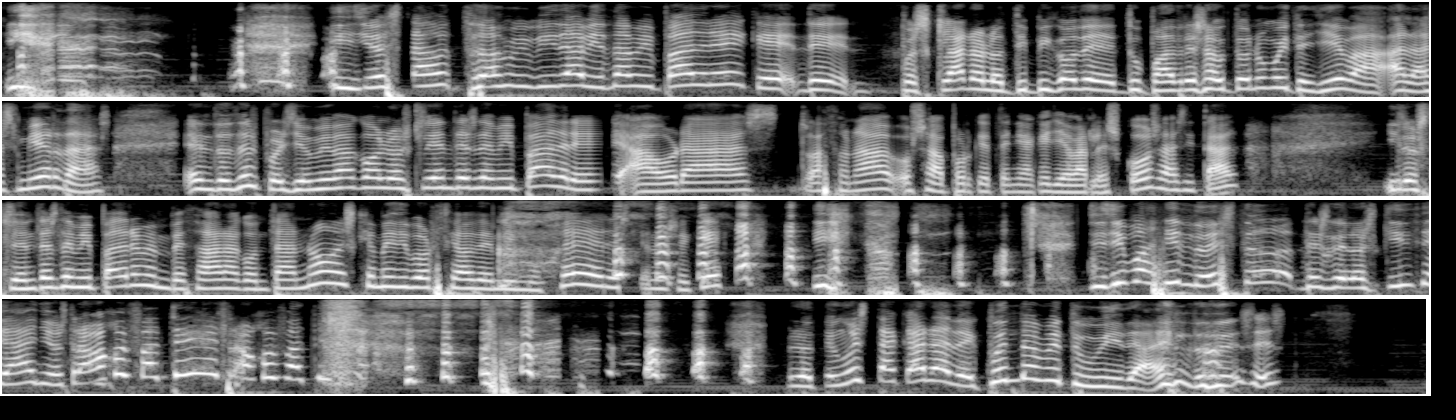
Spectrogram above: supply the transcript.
y, y yo he estado toda mi vida viendo a mi padre que, de, pues claro, lo típico de tu padre es autónomo y te lleva a las mierdas. Entonces, pues yo me iba con los clientes de mi padre a horas razonables, o sea, porque tenía que llevarles cosas y tal. Y los clientes de mi padre me empezaban a contar, no, es que me he divorciado de mi mujer, es que no sé qué. Y yo llevo haciendo esto desde los 15 años, trabajo infantil, trabajo infantil. Pero tengo esta cara de cuéntame tu vida. Entonces es,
